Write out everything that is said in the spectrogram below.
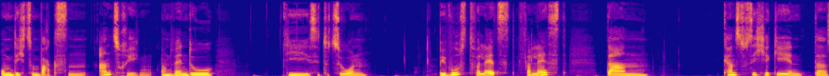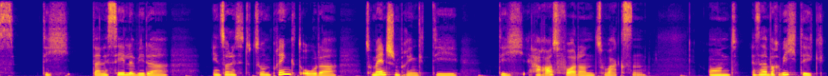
um dich zum Wachsen anzuregen. Und wenn du die Situation bewusst verletzt, verlässt, dann kannst du sicher gehen, dass dich deine Seele wieder in so eine Situation bringt oder zu Menschen bringt, die dich herausfordern zu wachsen. Und es ist einfach wichtig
